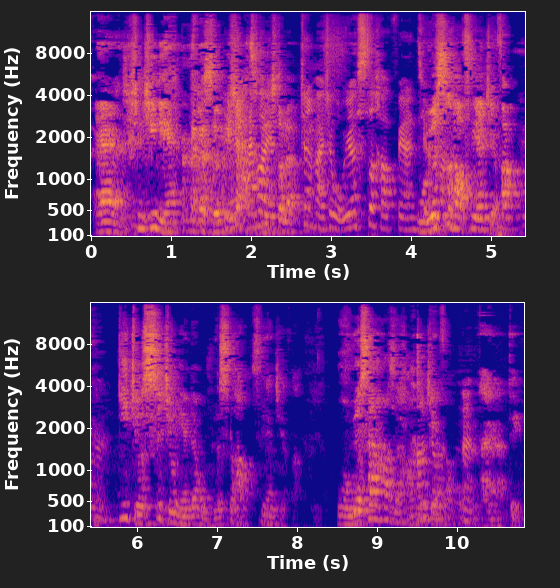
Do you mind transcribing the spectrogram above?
哎，新青年那个时候一下子就出了。正好是五月四号复员解五放月四号复员解放。嗯，一九四九年的五月四号复员解放，五月三号是杭州解放。嗯哎，对，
